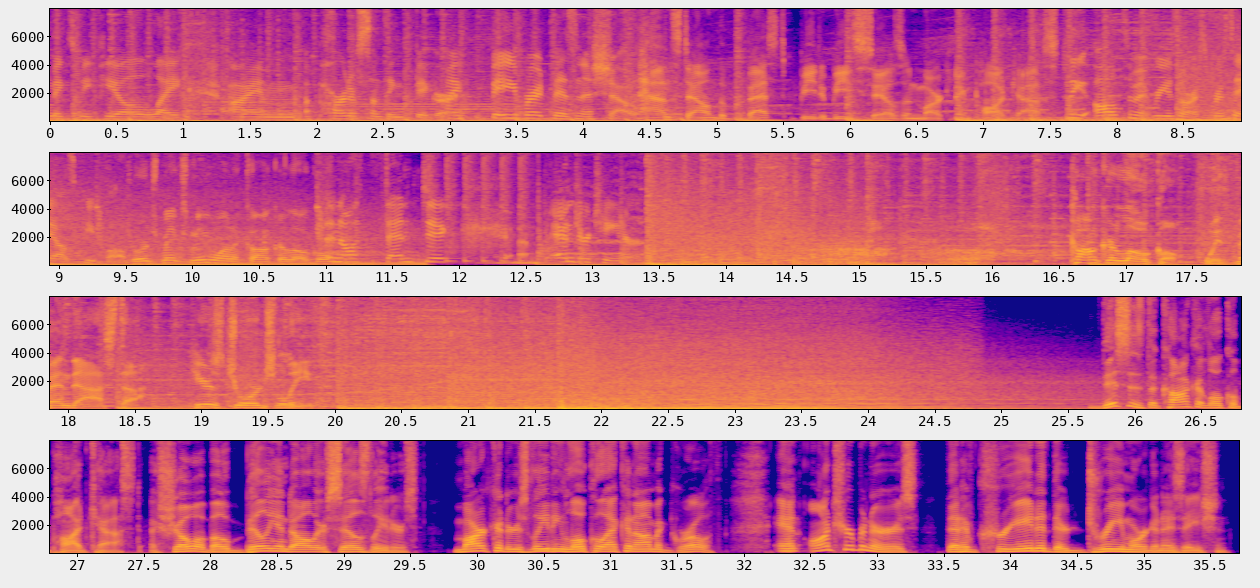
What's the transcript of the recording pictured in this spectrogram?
makes me feel like I'm a part of something bigger. My favorite business show. Hands down, the best B2B sales and marketing podcast. The ultimate resource for salespeople. George makes me want to conquer local. An authentic entertainer. Conquer Local with Vendasta. Here's George Leith. This is the Conquer Local podcast, a show about billion dollar sales leaders, marketers leading local economic growth, and entrepreneurs that have created their dream organization.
